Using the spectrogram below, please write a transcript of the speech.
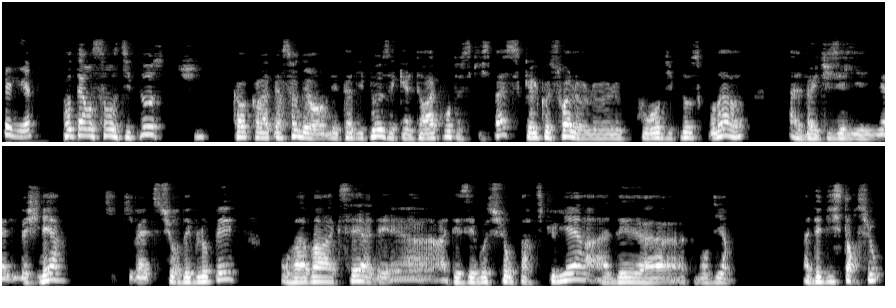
C'est-à-dire? Quand tu es en séance d'hypnose, quand, la personne est en état d'hypnose et qu'elle te raconte ce qui se passe, quel que soit le, courant d'hypnose qu'on a, hein, elle va utiliser l'imaginaire qui, va être surdéveloppé. On va avoir accès à des, émotions particulières, à des euh, comment dire, à des distorsions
